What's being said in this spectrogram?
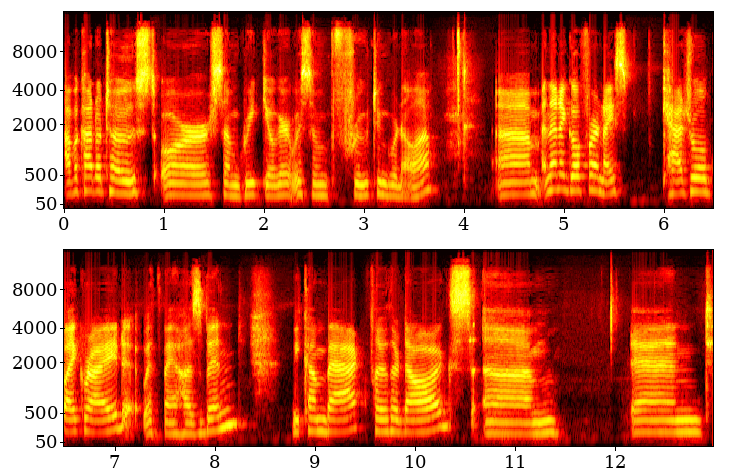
avocado toast, or some Greek yogurt with some fruit and granola. Um, and then I go for a nice casual bike ride with my husband. We come back, play with our dogs. Um, and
